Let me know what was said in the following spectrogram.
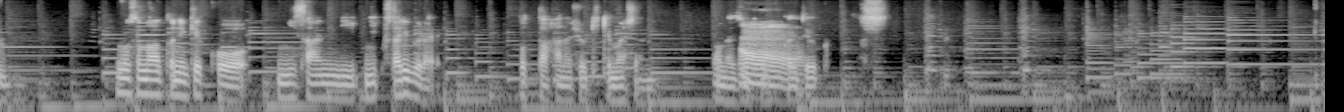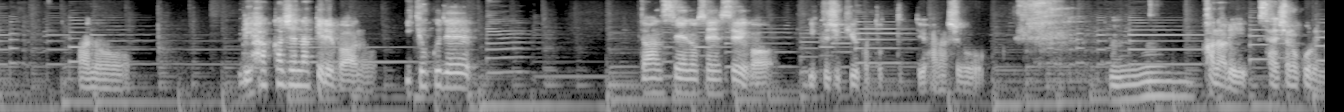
うん。でもその後に結構、2、3人、2, 2人ぐらい取った話を聞きましたね。同じ業界というか。あの、リハ科じゃなければ、あの、医局で男性の先生が育児休暇取ったっていう話をうーん。かなり最初の頃に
